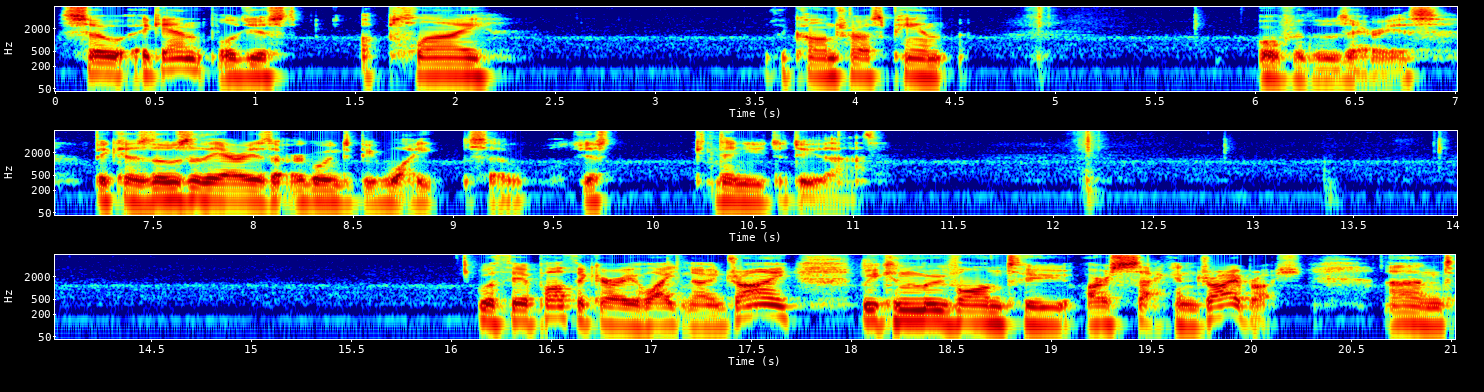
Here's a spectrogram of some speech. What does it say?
So again, we'll just apply the contrast paint over those areas because those are the areas that are going to be white. So we'll just continue to do that. With the Apothecary White now dry, we can move on to our second dry brush. And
